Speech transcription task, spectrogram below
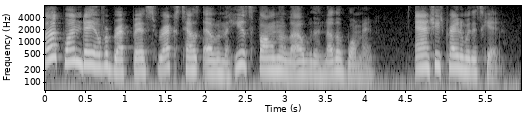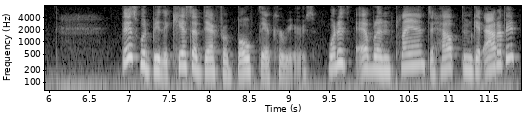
But one day over breakfast, Rex tells Evelyn that he has fallen in love with another woman, and she's pregnant with his kid. This would be the kiss of death for both their careers. What does Evelyn plan to help them get out of it?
